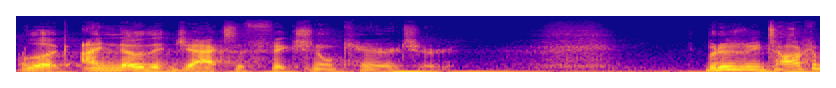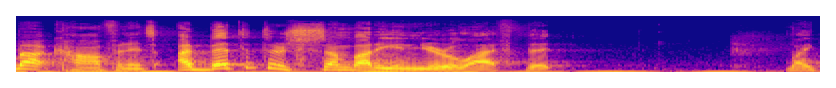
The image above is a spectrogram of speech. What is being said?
Look, I know that Jack's a fictional character. But as we talk about confidence, I bet that there's somebody in your life that like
